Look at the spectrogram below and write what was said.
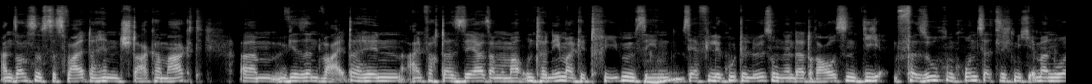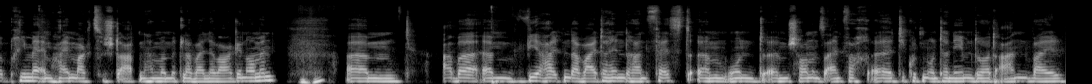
Ansonsten ist das weiterhin ein starker Markt. Ähm, wir sind weiterhin einfach da sehr, sagen wir mal, unternehmergetrieben, sehen mhm. sehr viele gute Lösungen da draußen, die versuchen grundsätzlich nicht immer nur primär im Heimmarkt zu starten, haben wir mittlerweile wahrgenommen. Mhm. Ähm, aber ähm, wir halten da weiterhin dran fest ähm, und ähm, schauen uns einfach äh, die guten Unternehmen dort an, weil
